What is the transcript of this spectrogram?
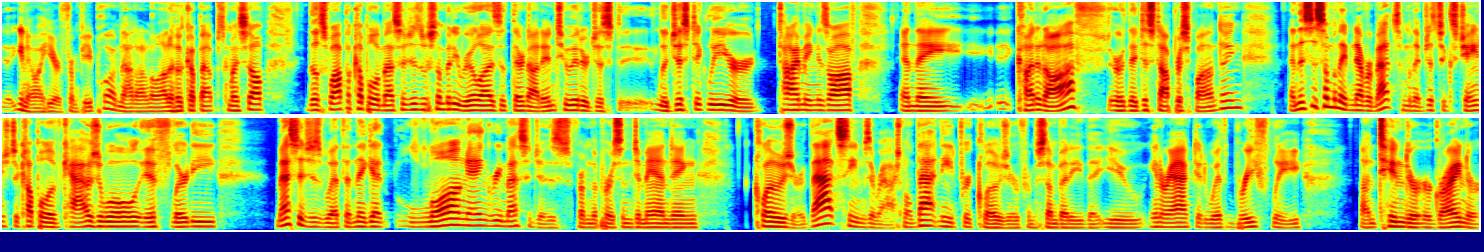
you know i hear from people i'm not on a lot of hookup apps myself they'll swap a couple of messages with somebody realize that they're not into it or just uh, logistically or timing is off and they uh, cut it off or they just stop responding. And this is someone they've never met, someone they've just exchanged a couple of casual, if flirty messages with, and they get long, angry messages from the person demanding closure. That seems irrational. That need for closure from somebody that you interacted with briefly on Tinder or Grindr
